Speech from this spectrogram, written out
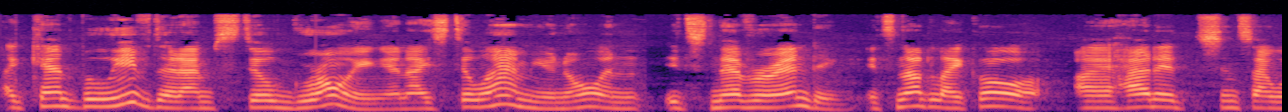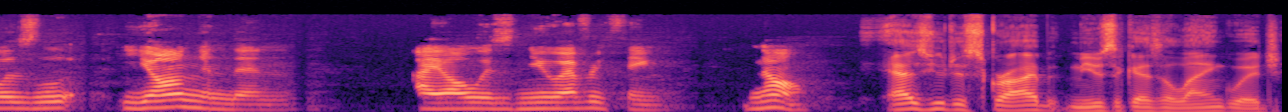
I can't believe that I'm still growing and I still am, you know, and it's never ending. It's not like, oh, I had it since I was young and then I always knew everything. No. As you describe music as a language,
